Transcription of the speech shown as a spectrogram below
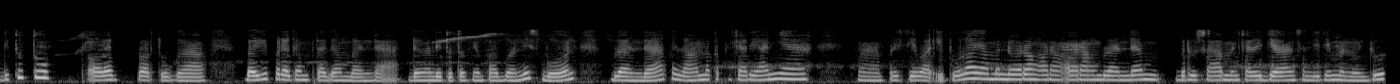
ditutup oleh Portugal bagi pedagang-pedagang Belanda. Dengan ditutupnya pelabuhan Lisbon, Belanda kehilangan mata pencariannya. Nah, peristiwa itulah yang mendorong orang-orang Belanda berusaha mencari jalan sendiri menuju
